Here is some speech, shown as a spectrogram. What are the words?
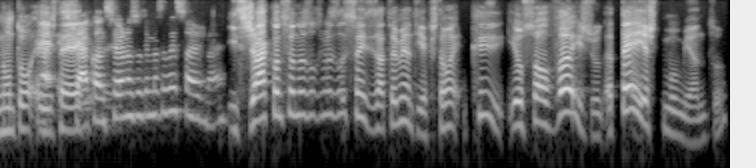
Não tô, ah, isto é... já aconteceu nas últimas eleições, não é? Isso já aconteceu nas últimas eleições, exatamente. E a questão é que eu só vejo, até este momento,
